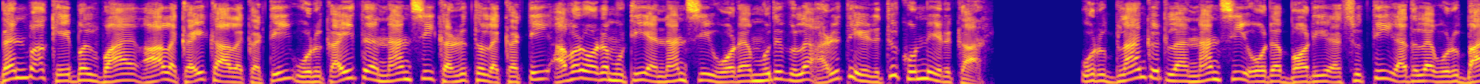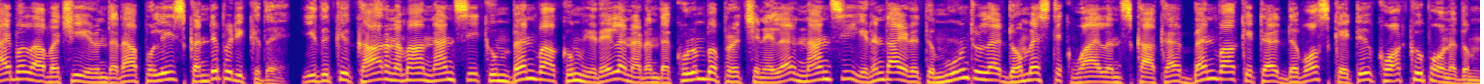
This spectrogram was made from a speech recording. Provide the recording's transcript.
பென்வா கேபிள் வாய் ஆள கை கால கட்டி ஒரு கைத்த நான்சி கழுத்துல கட்டி அவரோட முட்டிய நான்சியோட முதுகுல அழுத்தி இழுத்து கொண்டு இருக்கார் ஒரு பிளாங்கெட்ல நான்சியோட பாடிய சுத்தி அதுல ஒரு பைபிளா வச்சு இருந்ததா போலீஸ் கண்டுபிடிக்குது. இதுக்கு காரணமா நான்சிக்கும் பென்வாக்கும் இடையில நடந்த குடும்ப பிரச்சனையில நான்சி இரண்டாயிரத்து மூன்றுல டொமெஸ்டிக் வயலன்ஸ்க்காக பென்வா கிட்ட டிவோர்ஸ் கேட்டு கோர்ட்க்கு போனதும்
